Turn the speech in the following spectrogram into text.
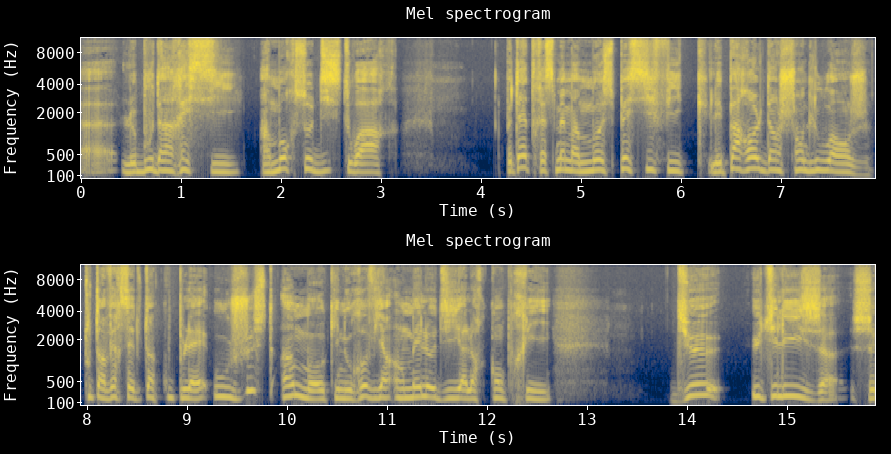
euh, le bout d'un récit, un morceau d'histoire. Peut-être est-ce même un mot spécifique, les paroles d'un chant de louange, tout un verset, tout un couplet, ou juste un mot qui nous revient en mélodie alors compris. Dieu utilise ce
